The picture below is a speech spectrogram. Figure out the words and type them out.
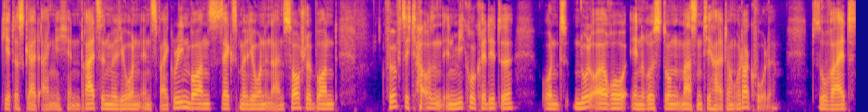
geht das Geld eigentlich hin? 13 Millionen in zwei Green Bonds, 6 Millionen in einen Social Bond, 50.000 in Mikrokredite und 0 Euro in Rüstung, Massentierhaltung oder Kohle. Soweit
